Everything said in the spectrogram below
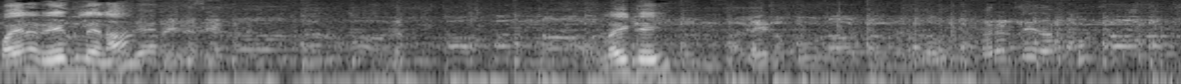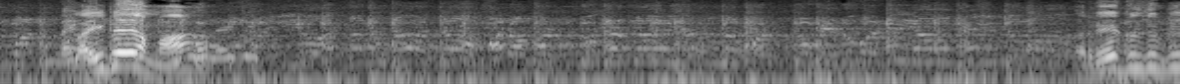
పైన రేకులేనా? లైట్ అయ్యి లైట్. అయ్యమ్మా రేకులు చూపి.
